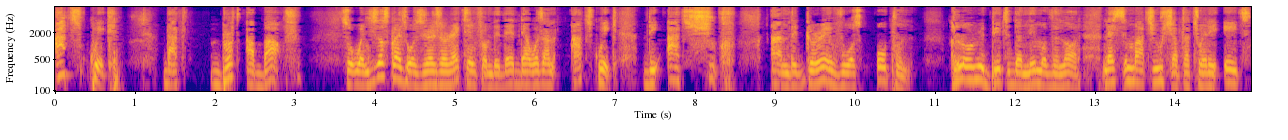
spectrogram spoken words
earthquake that brought about. So when Jesus Christ was resurrected from the dead, there was an earthquake. The earth shook and the grave was open. Glory be to the name of the Lord. Let's see Matthew chapter 28.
